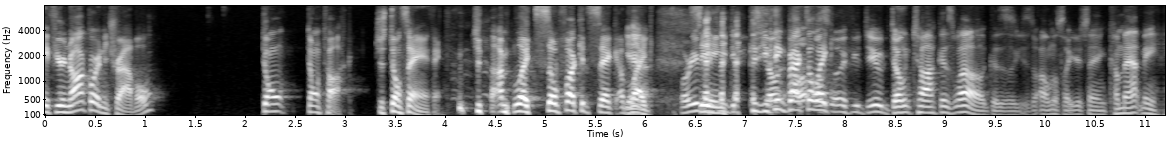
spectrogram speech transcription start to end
if you're not going to travel, don't don't talk. Just don't say anything. I'm like so fucking sick. I'm Yeah. like, or even seeing- if you you think back to, like- if you do, don't talk as well because it's almost like you're saying, "Come at me."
